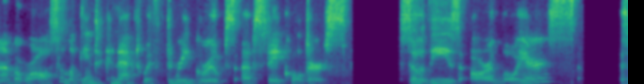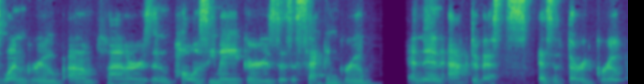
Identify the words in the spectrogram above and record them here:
Uh, but we're also looking to connect with three groups of stakeholders. So these are lawyers as one group, um, planners and policymakers as a second group, and then activists as a third group.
